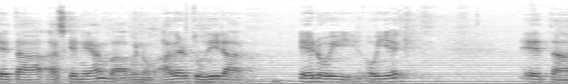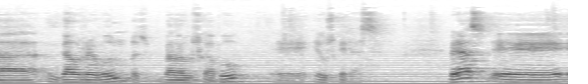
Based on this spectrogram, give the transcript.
Eta azkenean ba, bueno, agertu dira eroi hoiek. Eta gaur egun pues, badauzkagu e, euskeraz. Beraz e,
